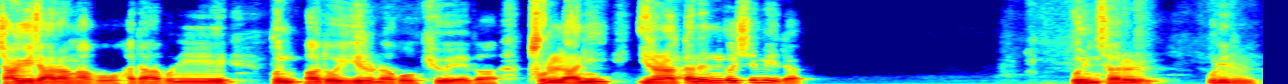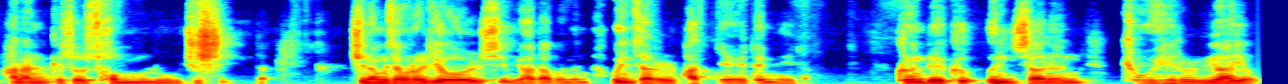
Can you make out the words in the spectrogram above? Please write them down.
자기 자랑하고 하다 보니 분파도 일어나고 교회가 분란이 일어났다는 것입니다. 은사를 우리를 하나님께서 선물로 주십니다. 신앙생활을 열심히 하다 보면 은사를 받게 됩니다. 그런데 그 은사는 교회를 위하여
